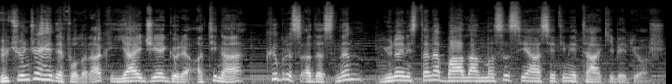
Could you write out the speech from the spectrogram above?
Üçüncü hedef olarak Yaycı'ya göre Atina, Kıbrıs adasının Yunanistan'a bağlanması siyasetini takip ediyor.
